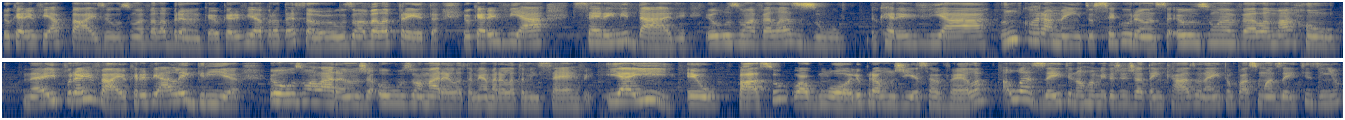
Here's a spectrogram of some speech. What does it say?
Eu quero enviar paz, eu uso uma vela branca. Eu quero enviar proteção, eu uso uma vela preta. Eu quero enviar serenidade, eu uso uma vela azul. Eu quero enviar ancoramento, segurança, eu uso uma vela marrom né? E por aí vai. Eu quero enviar alegria. Eu uso uma laranja ou uso uma amarela também. A amarela também serve. E aí eu passo algum óleo para ungir essa vela. O azeite normalmente a gente já tem em casa, né? Então passo um azeitezinho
